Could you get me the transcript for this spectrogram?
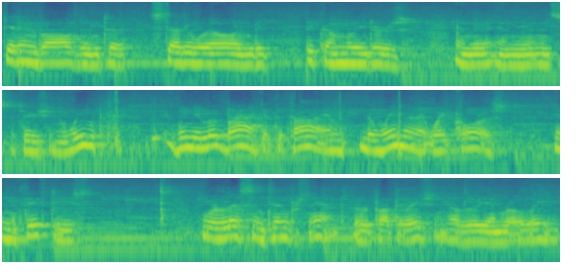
get involved and to study well and be, become leaders in the, in the institution. We, when you look back at the time, the women at Wake Forest in the 50s were less than 10% of the population of the enrollees.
